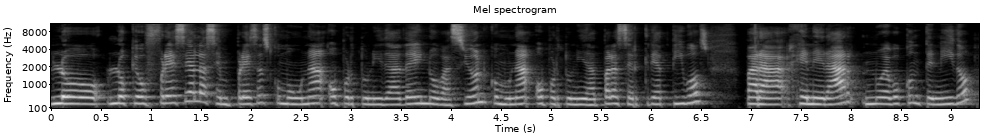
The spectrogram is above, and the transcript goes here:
lo, lo que ofrece a las empresas como una oportunidad de innovación, como una oportunidad para ser creativos, para generar nuevo contenido.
